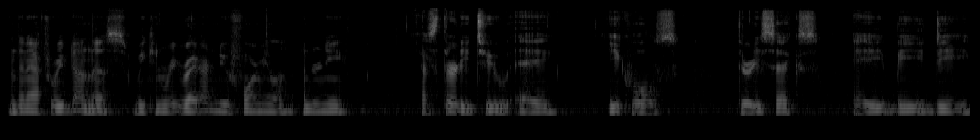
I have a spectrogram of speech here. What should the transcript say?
And then after we've done this, we can rewrite our new formula underneath as 32a equals 36abd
